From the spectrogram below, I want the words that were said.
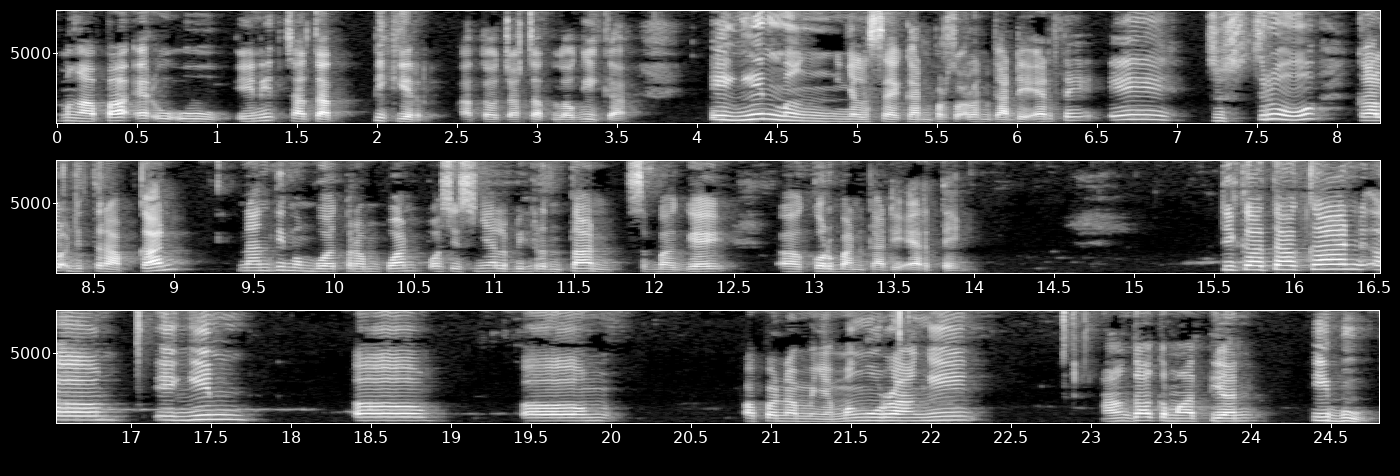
mengapa RUU ini cacat pikir atau cacat logika. Ingin menyelesaikan persoalan KDRT, eh justru kalau diterapkan nanti membuat perempuan posisinya lebih rentan sebagai uh, korban KDRT. Dikatakan uh, ingin uh, um, apa namanya mengurangi angka kematian ibu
